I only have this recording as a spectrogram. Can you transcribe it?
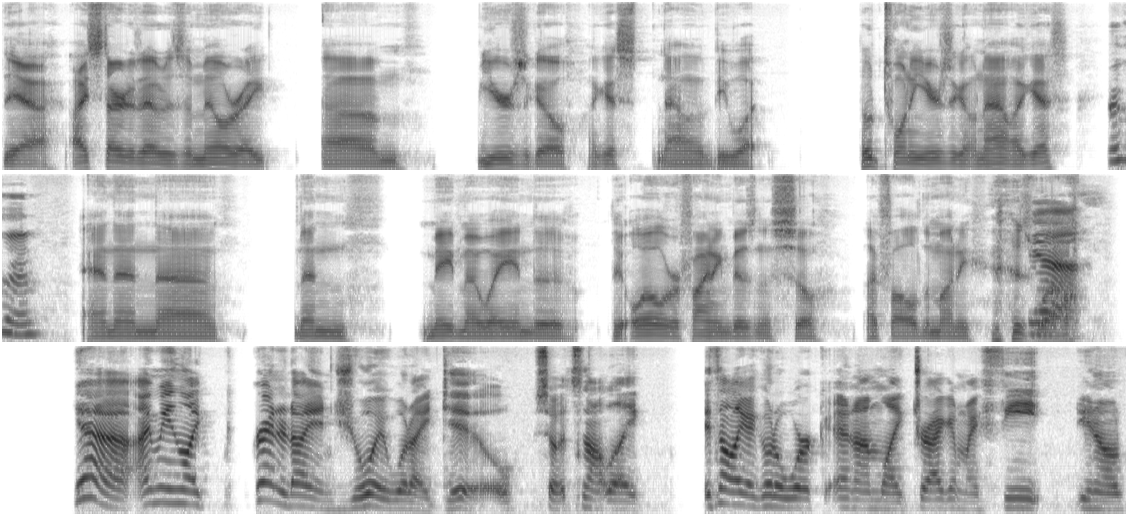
yeah, I started out as a millwright um, years ago. I guess now it'd be what about 20 years ago now. I guess, hmm and then uh, then made my way into the oil refining business. So I followed the money as Yeah. well. Yeah, I mean, like, granted, I enjoy what I do, so it's not like it's not like I go to work and I'm like dragging my feet, you know,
